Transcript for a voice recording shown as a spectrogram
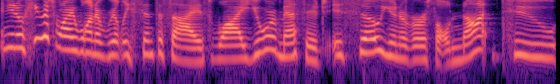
And you know, here's where I want to really synthesize why your message is so universal, not to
